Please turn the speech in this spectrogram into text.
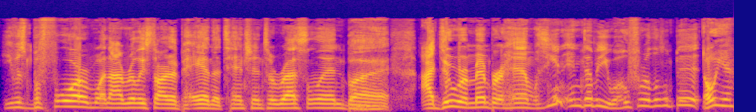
he was before when I really started paying attention to wrestling, but I do remember him. Was he in NWO for a little bit? Oh, yeah.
